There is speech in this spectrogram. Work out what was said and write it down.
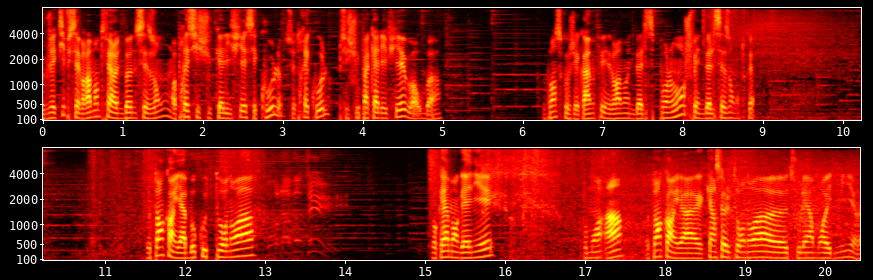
L'objectif, c'est vraiment de faire une bonne saison. Après, si je suis qualifié, c'est cool. C'est très cool. Si je suis pas qualifié, bon, bah... Je pense que j'ai quand même fait vraiment une belle... Pour le moment, je fais une belle saison, en tout cas. Autant quand il y a beaucoup de tournois, faut quand même en gagner. Au moins un. Autant quand il y a qu'un seul tournoi euh, tous les un mois et demi. euh,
